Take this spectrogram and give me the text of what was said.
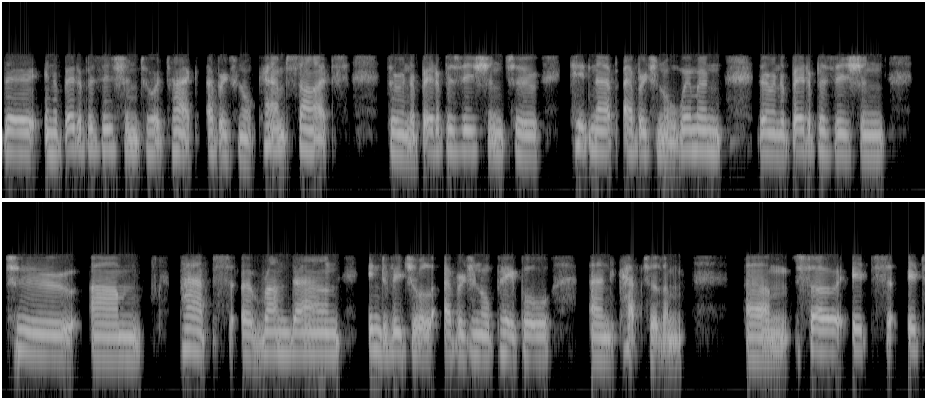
They're in a better position to attack Aboriginal campsites. They're in a better position to kidnap Aboriginal women. They're in a better position to um, perhaps uh, run down individual Aboriginal people and capture them. Um, so it's it's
